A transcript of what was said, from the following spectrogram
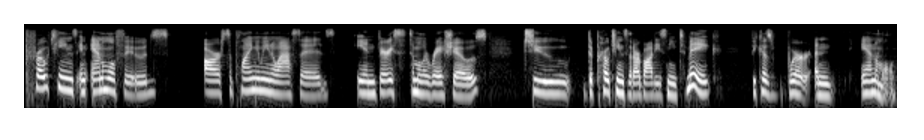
proteins in animal foods are supplying amino acids in very similar ratios to the proteins that our bodies need to make because we're an animal.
